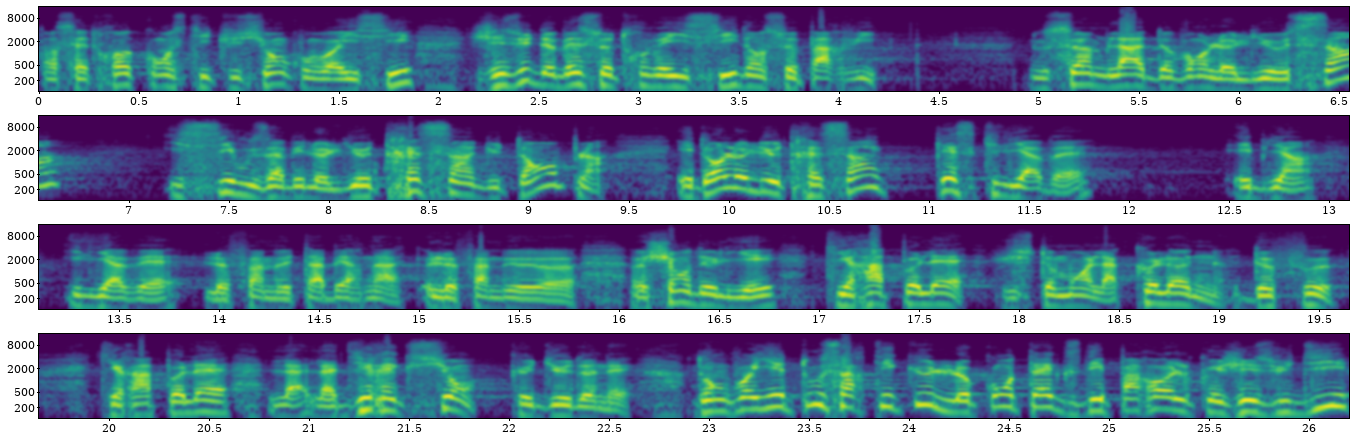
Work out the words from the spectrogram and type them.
dans cette reconstitution qu'on voit ici, Jésus devait se trouver ici, dans ce parvis. Nous sommes là devant le lieu saint. Ici, vous avez le lieu très saint du temple. Et dans le lieu très saint, qu'est-ce qu'il y avait? Eh bien, il y avait le fameux tabernacle, le fameux euh, chandelier qui rappelait justement la colonne de feu, qui rappelait la, direction que Dieu donnait. Donc, voyez, tout s'articule, le contexte des paroles que Jésus dit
